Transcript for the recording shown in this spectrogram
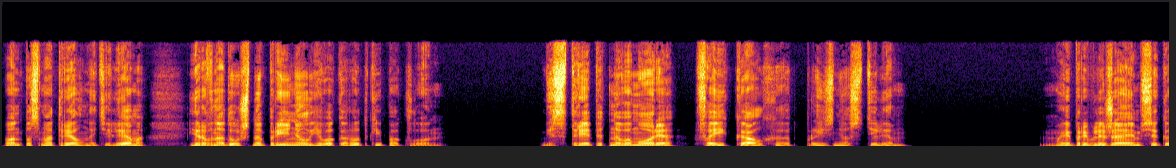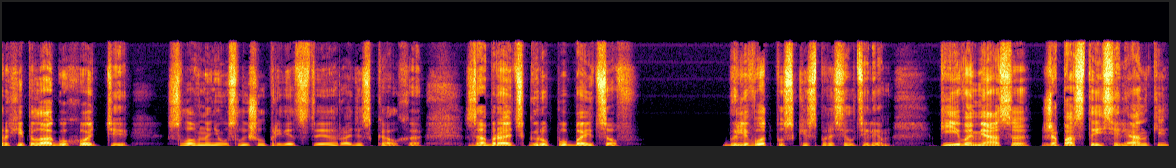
Он посмотрел на Телема и равнодушно принял его короткий поклон. «Бестрепетного моря, Фейкалха», — произнес Телем. «Мы приближаемся к архипелагу Хотти», словно не услышал приветствия ради Скалха, забрать группу бойцов. «Были в отпуске?» — спросил Телем. «Пиво, мясо, жопастые селянки?»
